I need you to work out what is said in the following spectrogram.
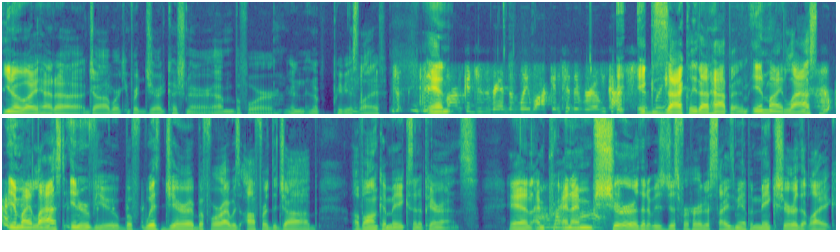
You know, I had a job working for Jared Kushner um, before in, in a previous life. did And- Ivanka just randomly walk into the room constantly? Exactly that happened in my last in my last interview bef- with Jared before I was offered the job. Ivanka makes an appearance, and I'm Oh and I'm sure that it was just for her to size me up and make sure that like,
